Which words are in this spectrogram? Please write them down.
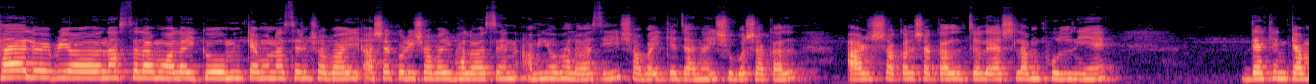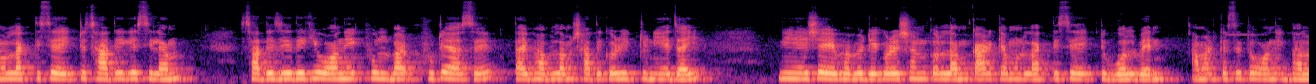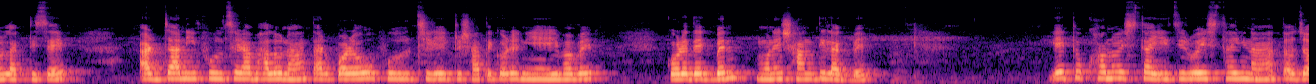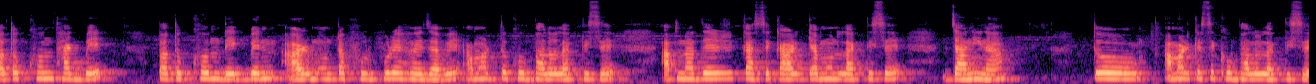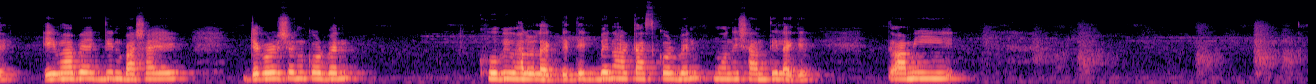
Hello everyone, আসসালামু আলাইকুম। কেমন আছেন সবাই? আশা করি সবাই ভালো আছেন। আমিও ভালো আছি। সবাইকে জানাই শুভ সকাল। আর সকাল সকাল চলে আসলাম ফুল নিয়ে। দেখেন কেমন লাগতেছে। একটু ছাদে গেছিলাম। ছাদে যেয়ে দেখি অনেক ফুল ফুটে আছে। তাই ভাবলাম সাথে করে একটু নিয়ে যাই। নিয়ে এসে এভাবে ডেকোরেশন করলাম। কার কেমন লাগতেছে একটু বলবেন। আমার কাছে তো অনেক ভালো লাগতেছে। আর জানি ফুল ছেঁড়া ভালো না, তারপরেও ফুল ছিঁড়ে একটু সাথে করে নিয়ে এইভাবে করে দেখবেন, মনে শান্তি লাগবে। এই তো ক্ষণস্থায়ী, চিরস্থায়ী না তাও যতক্ষণ থাকবে, ততক্ষণ দেখবেন আর মনটা ফুরফুরে হয়ে যাবে। আমার তো খুব ভালো লাগতেছে। আপনাদের কাছে কার কেমন লাগতেছে জানি না, তো আমার কাছে খুব ভালো লাগতেছে। এইভাবে একদিন বাসায় ডেকোরেশন করবেন খুবই ভালো লাগবে। দেখবেন আর কাজ করবেন, মনে শান্তি লাগে। তো আমি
